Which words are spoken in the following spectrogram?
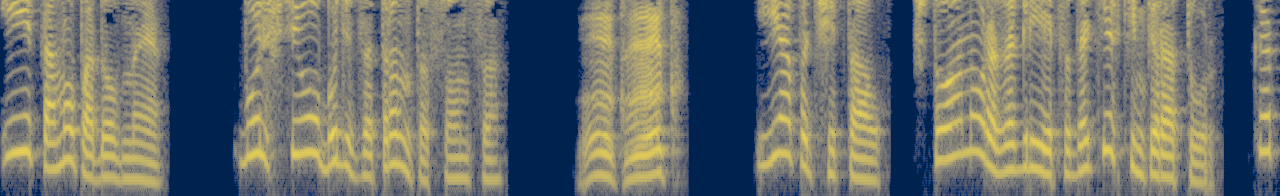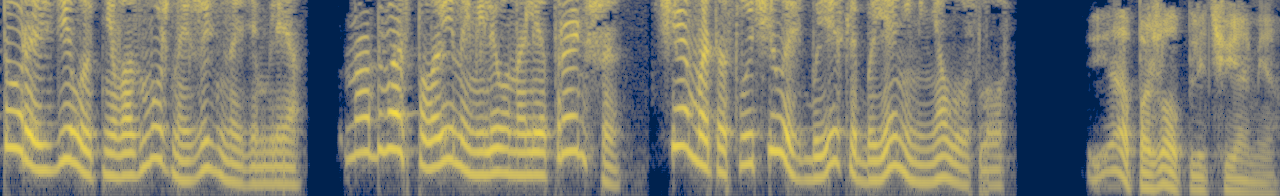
и тому подобное. Больше всего будет затронуто Солнце. — А как? — Я подсчитал что оно разогреется до тех температур, которые сделают невозможной жизнь на Земле. На 2,5 миллиона лет раньше, чем это случилось бы, если бы я не менял узлов. Я пожал плечами.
